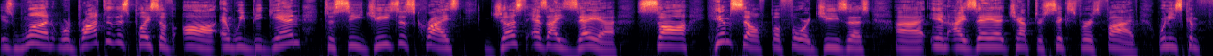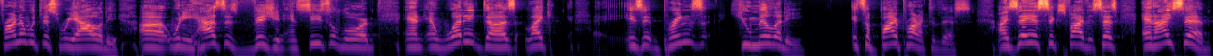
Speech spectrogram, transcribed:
is one, we're brought to this place of awe and we begin to see Jesus Christ just as Isaiah saw himself before Jesus uh, in Isaiah chapter 6, verse 5. When he's confronted with this reality, uh, when he has this vision and sees the Lord, and, and what it does, like, is it brings humility it's a byproduct of this. Isaiah 6 5, it says, And I said,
